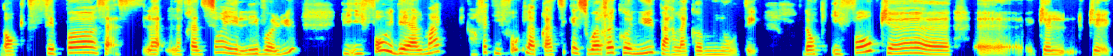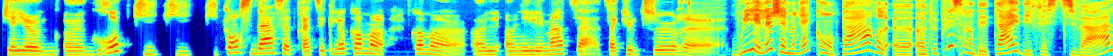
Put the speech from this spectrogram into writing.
Donc, c'est pas, ça, la, la, tradition, elle évolue. Puis, il faut idéalement, en fait, il faut que la pratique, elle soit reconnue par la communauté. Donc, il faut que, euh, euh, qu'il y ait un, groupe qui, qui, considère cette pratique-là comme, un, comme un, un, élément de sa, sa culture. Euh. Oui, et là, j'aimerais qu'on parle un peu plus en détail des festivals.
